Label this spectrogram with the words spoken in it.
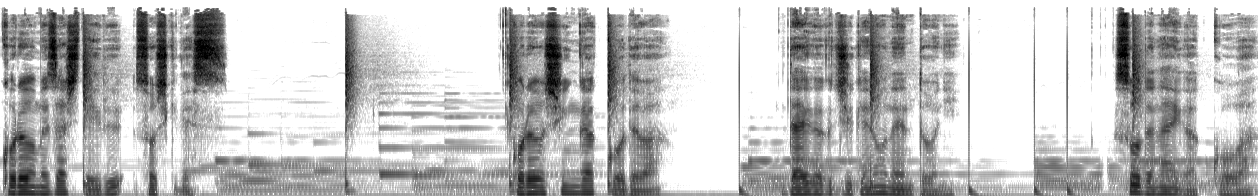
これを目指している組織です。これを進学校では大学受験を念頭に。そうでない学校は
